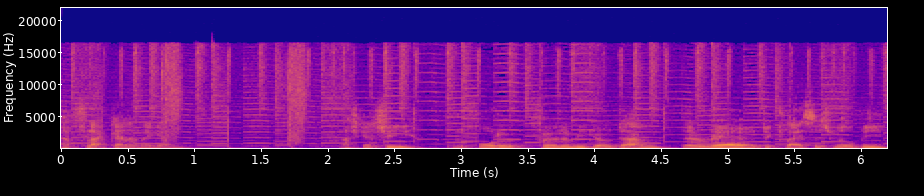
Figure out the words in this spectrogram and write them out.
and flak Cannon again. As you can see, the further, we go down, the rarer the classes will be,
